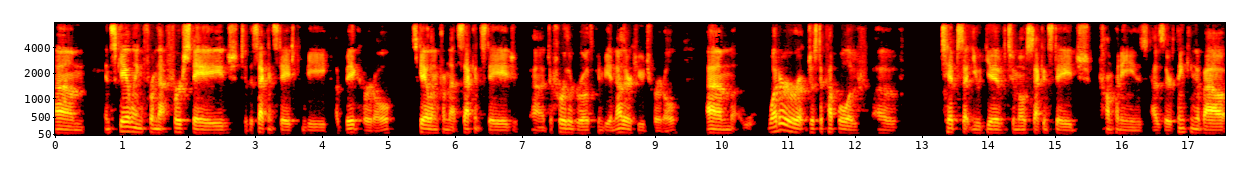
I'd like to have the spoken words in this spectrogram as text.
Um, and scaling from that first stage to the second stage can be a big hurdle. Scaling from that second stage uh, to further growth can be another huge hurdle. Um, what are just a couple of, of tips that you would give to most second stage companies as they're thinking about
